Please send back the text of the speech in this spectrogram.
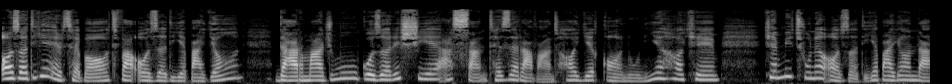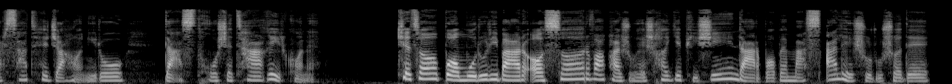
آزادی ارتباط و آزادی بیان در مجموع گزارشی از سنتز روندهای قانونی حاکم که می‌تونه آزادی بیان در سطح جهانی رو دستخوش تغییر کنه. کتاب با مروری بر آثار و پژوهش‌های پیشین در باب مسئله شروع شده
